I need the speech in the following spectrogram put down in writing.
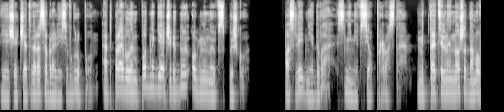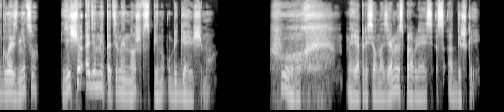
Еще четверо собрались в группу. Отправил им под ноги очередную огненную вспышку. Последние два, с ними все просто. Метательный нож одному в глазницу, еще один метательный нож в спину убегающему. Фух. Я присел на землю, справляясь с одышкой.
